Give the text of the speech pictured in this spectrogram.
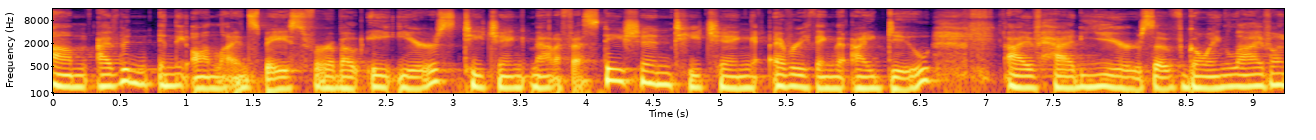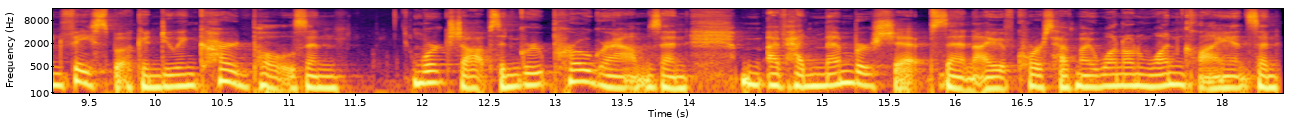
um, I've been in the online space for about eight years, teaching manifestation, teaching everything that I do. I've had years of going live on Facebook and doing card pulls and workshops and group programs and I've had memberships and I of course have my one-on-one clients and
